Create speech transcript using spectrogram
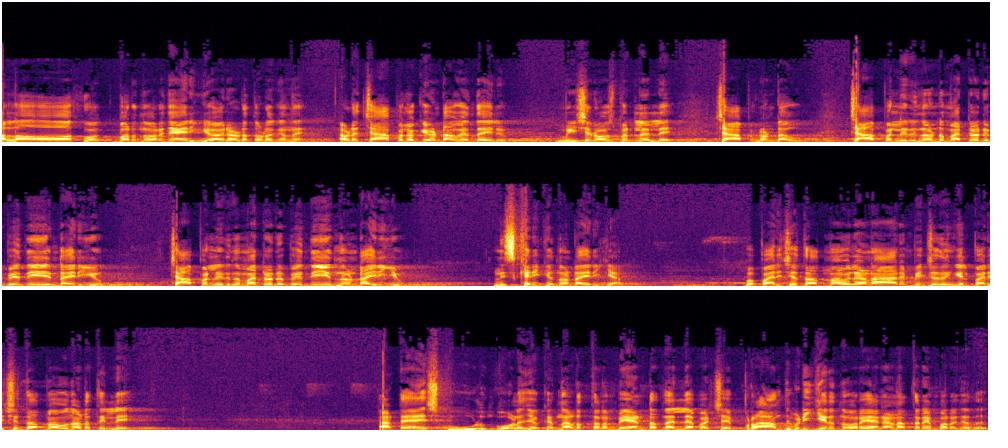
അള്ളാഹു അക്ബർ എന്ന് പറഞ്ഞായിരിക്കും അവരവിടെ തുടങ്ങുന്നത് അവിടെ ചാപ്പലൊക്കെ ഉണ്ടാവും എന്തായാലും. മിഷൻ ഹോസ്പിറ്റലല്ലേ ചാപ്പലുണ്ടാവും. ചാപ്പലിരുന്നുകൊണ്ട് മറ്റൊരു പെതി ചെയ്യുന്നുണ്ടായിരിക്കും ചാപ്പലിരുന്ന് മറ്റൊരു പെതി ചെയ്യുന്നുണ്ടായിരിക്കും. നിസ്കരിക്കുന്നുണ്ടായിരിക്കാം. അപ്പോൾ പരിശുദ്ധാത്മാവിലാണ് ആരംഭിച്ചതെങ്കിൽ പരിശുദ്ധാത്മാവ് നടത്തില്ലേ? ആട്ടെ സ്കൂളും കോളേജും ഒക്കെ നടത്തണം. വേണ്ടെന്നല്ല പക്ഷേ പ്രാന്ത് പിടിക്കരുതെന്ന് പറയാനാണ് അത്രയും പറഞ്ഞത്.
